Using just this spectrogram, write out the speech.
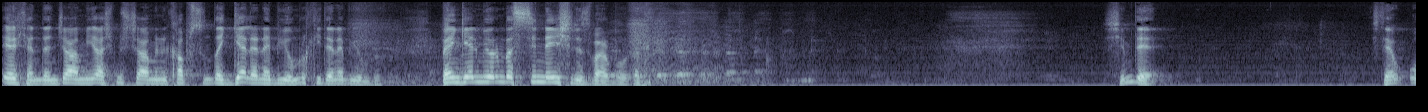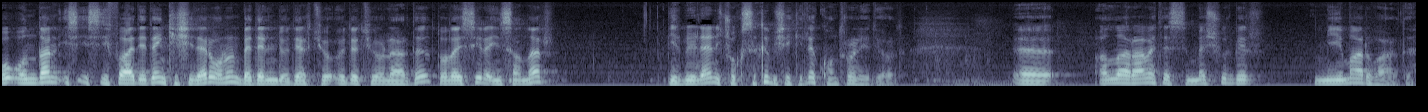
erkenden camiyi açmış, caminin kapısında gelene bir yumruk, gidene bir yumruk. Ben gelmiyorum da sizin ne işiniz var burada? Şimdi işte o ondan istifade eden kişilere onun bedelini de ödetiyor, ödetiyorlardı. Dolayısıyla insanlar birbirlerini çok sıkı bir şekilde kontrol ediyordu. Ee, Allah rahmet etsin meşhur bir mimar vardı.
